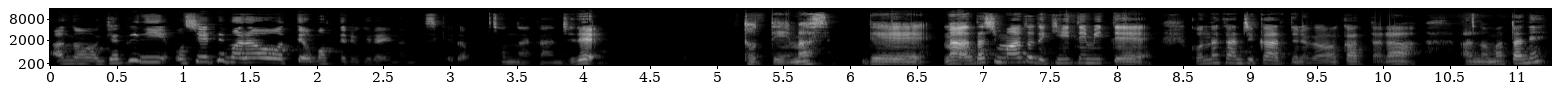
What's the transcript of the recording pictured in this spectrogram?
あの、逆に教えてもらおうって思ってるぐらいなんですけど、そんな感じで撮っています。で、まあ私も後で聞いてみて、こんな感じかっていうのが分かったら、あの、またね、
